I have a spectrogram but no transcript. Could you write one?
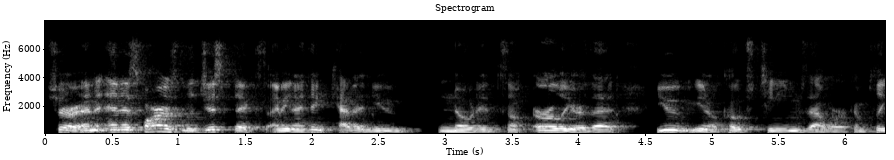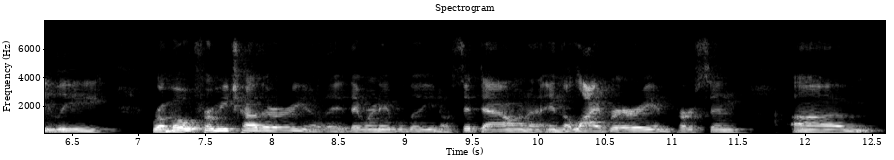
Sure. And and as far as logistics, I mean, I think Kevin, you noted some earlier that you, you know, coach teams that were completely remote from each other. You know, they, they weren't able to, you know, sit down in the library in person. Um,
